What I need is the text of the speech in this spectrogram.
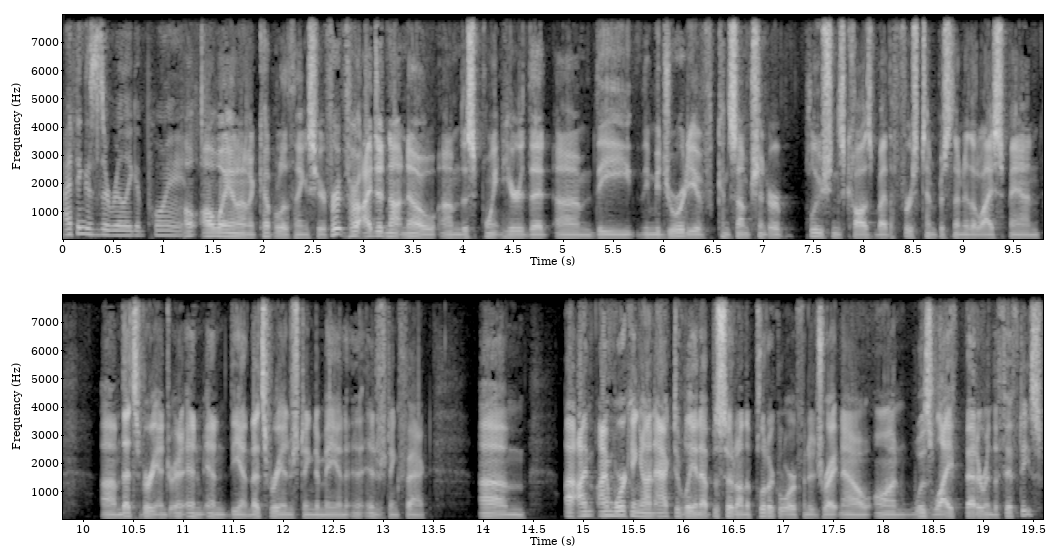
I think this is a really good point. I'll, I'll weigh in on a couple of things here. For, for, I did not know um, this point here that um, the the majority of consumption or pollution is caused by the first ten percent of the lifespan. Um, that's very interesting, and and yeah, that's very interesting to me and an interesting fact. Um, I- I'm I'm working on actively an episode on the political orphanage right now on was life better in the 50s.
